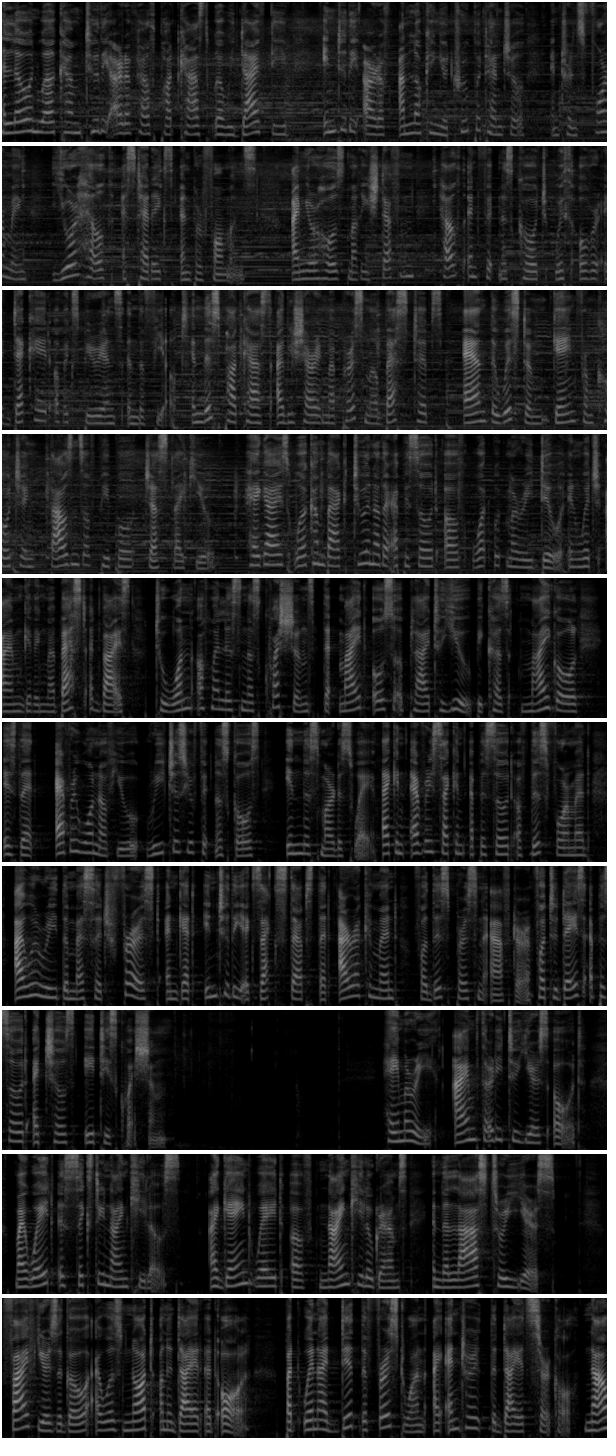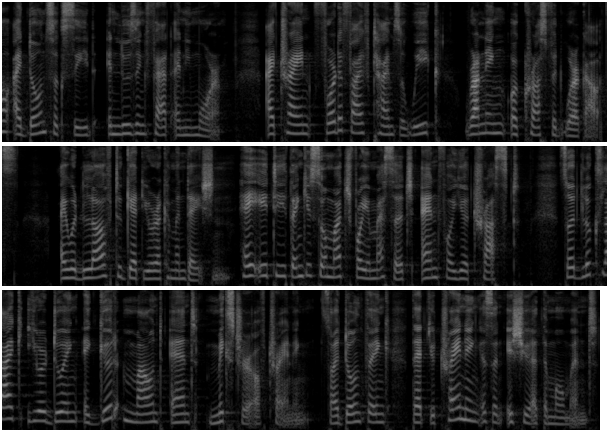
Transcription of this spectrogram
Hello and welcome to the Art of Health podcast, where we dive deep into the art of unlocking your true potential and transforming your health, aesthetics, and performance. I'm your host, Marie Steffen, health and fitness coach with over a decade of experience in the field. In this podcast, I'll be sharing my personal best tips and the wisdom gained from coaching thousands of people just like you. Hey guys, welcome back to another episode of What Would Marie Do, in which I'm giving my best advice to one of my listeners' questions that might also apply to you because my goal is that every one of you reaches your fitness goals in the smartest way. Like in every second episode of this format, I will read the message first and get into the exact steps that I recommend for this person after. For today's episode, I chose Eti's question. Hey Marie, I'm 32 years old. My weight is 69 kilos. I gained weight of 9 kilograms in the last three years. Five years ago, I was not on a diet at all. But when I did the first one, I entered the diet circle. Now I don't succeed in losing fat anymore. I train four to five times a week, running or CrossFit workouts. I would love to get your recommendation. Hey Eti, thank you so much for your message and for your trust. So it looks like you're doing a good amount and mixture of training. So I don't think that your training is an issue at the moment.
